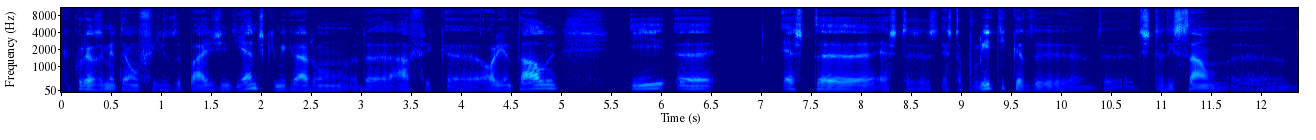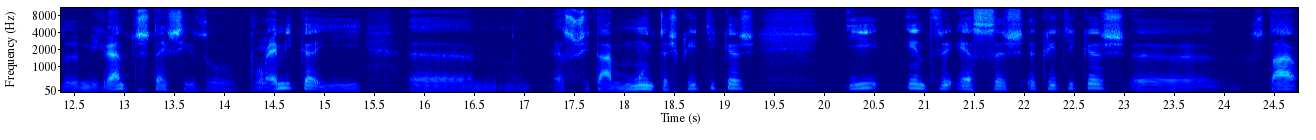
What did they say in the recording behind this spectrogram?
que curiosamente é um filho de pais indianos que migraram da África Oriental. E uh, esta, esta, esta política de, de, de extradição uh, de migrantes tem sido polémica e uh, a suscitar muitas críticas. E entre essas críticas uh, está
